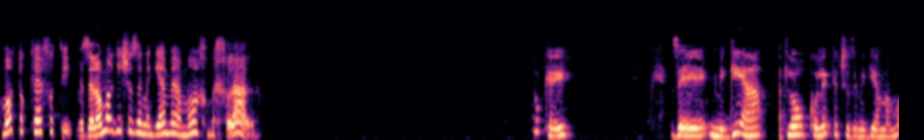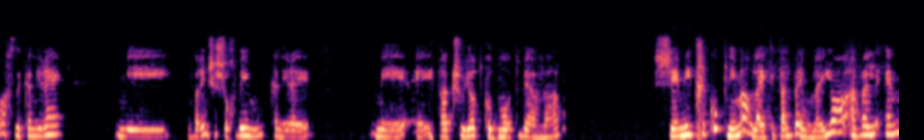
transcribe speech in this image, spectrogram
כמו תוקף אותי, וזה לא מרגיש שזה מגיע מהמוח בכלל. אוקיי. Okay. זה מגיע, את לא קולטת שזה מגיע מהמוח, זה כנראה מדברים ששוכבים, כנראה מהתרגשויות קודמות בעבר, שהם נדחקו פנימה, אולי טיפלת בהם, אולי לא, אבל הם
